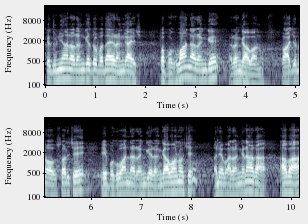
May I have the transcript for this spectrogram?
કે દુનિયાના રંગે તો બધાએ રંગાય છે, પણ ભગવાનના રંગે રંગાવાનું. તો આજનો અવસર છે, એ ભગવાનના રંગે રંગાવાનો છે, અને એવા રંગનારા આવા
